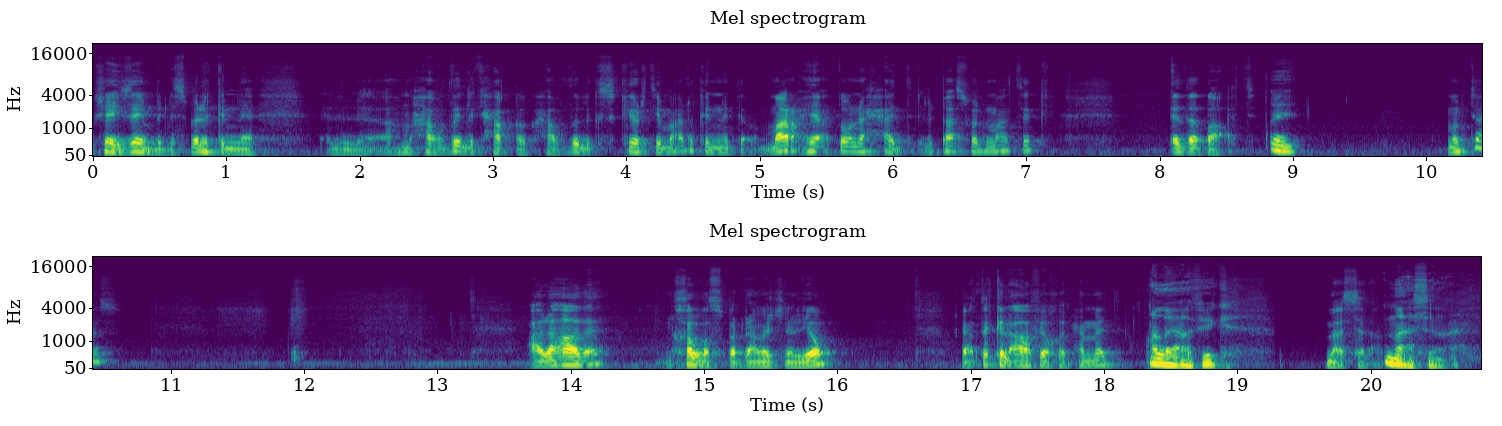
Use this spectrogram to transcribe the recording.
شيء زين بالنسبة لك إن هم حافظين لك حقك وحافظين لك security مالك إنك ما راح يعطون أحد ال password مالتك إذا ضاعت. إيه. ممتاز. على هذا نخلص برنامجنا اليوم. يعطيك العافية أخوي محمد. الله يعافيك. مع السلامة. مع السلامة.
